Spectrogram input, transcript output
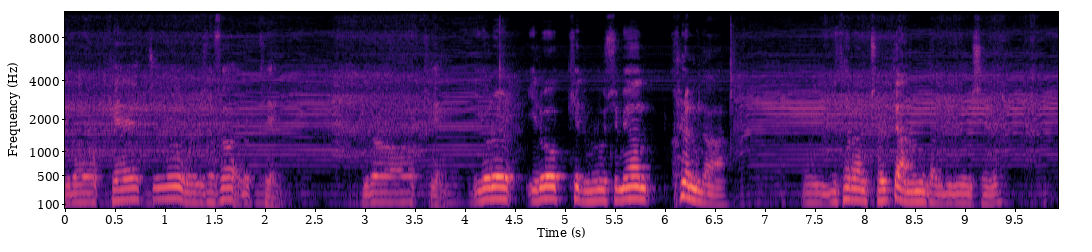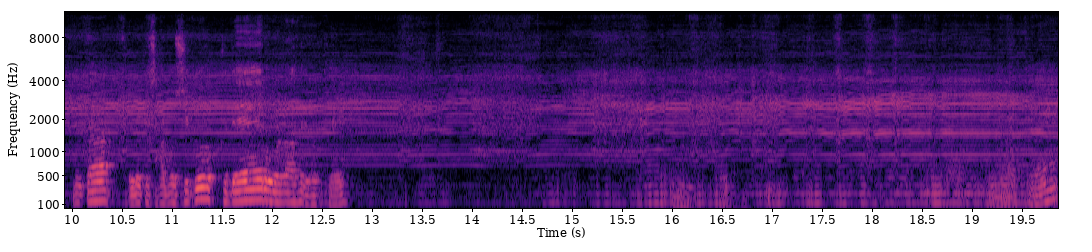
이렇게 쭉 올리셔서 이렇게 이렇게. 이거를 이렇게 누르시면 큰일 납니다. 어, 이 사람 절대 안 옵니다 우리 미용실 그러니까 이렇게 잡으시고 그대로 올라와서 이렇게. 이렇게.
